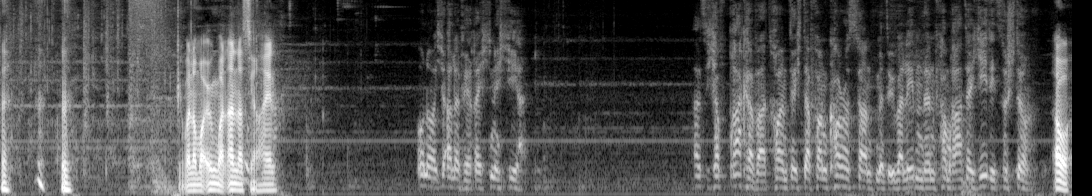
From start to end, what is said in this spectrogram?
Gehen wir noch mal irgendwann anders hier rein. Ohne euch alle wäre ich nicht hier. Als ich auf Bracker war, träumte ich davon, Coruscant mit Überlebenden vom Rat der Jedi zu stürmen. Oh,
